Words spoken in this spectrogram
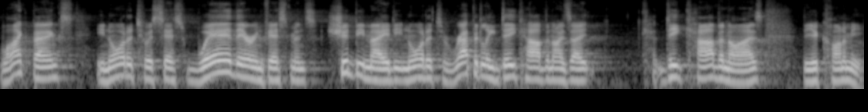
like banks in order to assess where their investments should be made in order to rapidly decarbonise, the economy.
